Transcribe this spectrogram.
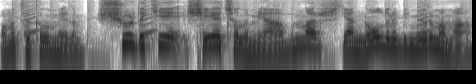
Ona takılmayalım. Şuradaki şeyi açalım ya. Bunlar yani ne olduğunu bilmiyorum ama.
